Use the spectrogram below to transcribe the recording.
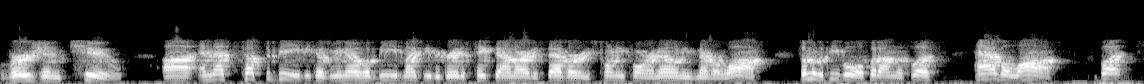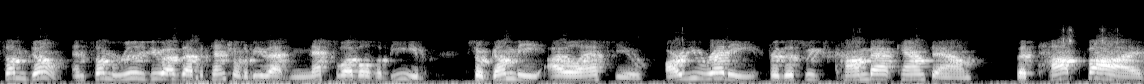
version 2? Uh, and that's tough to be because we know Khabib might be the greatest takedown artist ever. He's 24 and 0 and he's never lost. Some of the people we'll put on this list have a loss, but some don't. And some really do have that potential to be that next level Khabib. So, Gumby, I will ask you, are you ready for this week's combat countdown? The top five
